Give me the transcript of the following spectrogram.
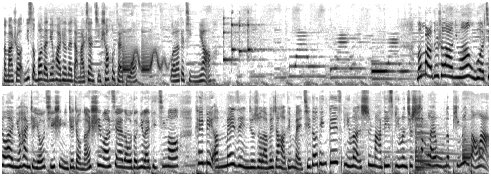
妈妈说你所拨打电话正在打麻将，请稍后再拨。我了个亲娘！萌宝就说了：“女王，我就爱女汉子，尤其是你这种男士吗？亲爱的，我等你来提亲哦。”KB Amazing 就说了：“非常好听，每期都听。”第一次评论是吗？第一次评论就上来我们的评论榜啦！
